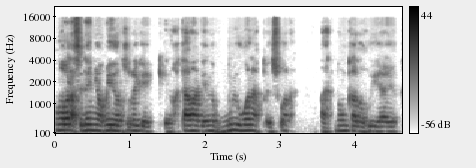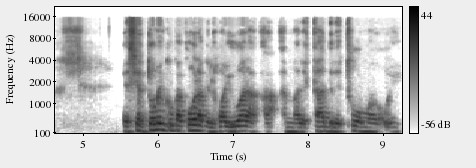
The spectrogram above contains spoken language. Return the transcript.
unos brasileños amigos nosotros que, que, nos estaban atendiendo muy buenas personas, más nunca los vi a ellos. Decían, tomen Coca-Cola que les va a ayudar al malestar del estómago. Y,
